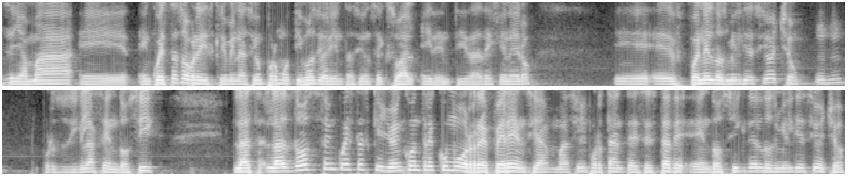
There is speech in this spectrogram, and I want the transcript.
se llama eh, Encuesta sobre discriminación por motivos de orientación sexual e identidad de género. Eh, fue en el 2018, Ujú. por sus siglas Endosig. Las, las dos encuestas que yo encontré como referencia más importante es esta de Endosig del 2018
